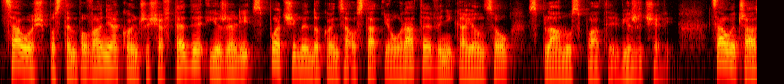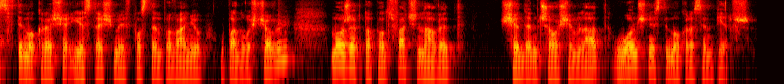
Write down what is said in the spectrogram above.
całość postępowania kończy się wtedy, jeżeli spłacimy do końca ostatnią ratę wynikającą z planu spłaty wierzycieli. Cały czas w tym okresie jesteśmy w postępowaniu upadłościowym. Może to potrwać nawet 7 czy 8 lat, łącznie z tym okresem pierwszym.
